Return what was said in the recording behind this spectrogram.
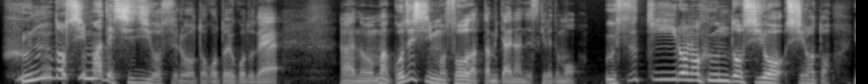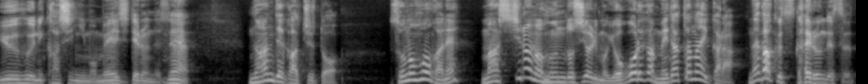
ふんどしまで指示をする男ということで、あの、まあ、ご自身もそうだったみたいなんですけれども、薄黄色のふんどしをしろというふうに家臣にも命じてるんですね。なんでかっていうと、その方がね、真っ白のふんどしよりも汚れが目立たないから長く使えるんです。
